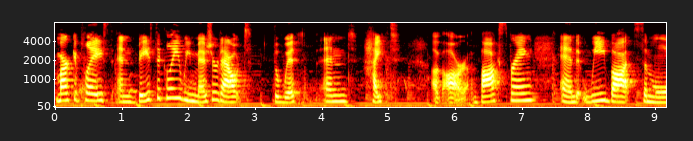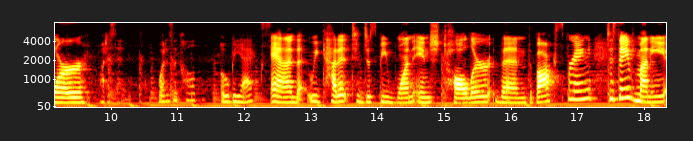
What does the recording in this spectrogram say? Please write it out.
Marketplace and basically we measured out the width and height of our box spring and we bought some more, what is it? What is it called? OBX and we cut it to just be one inch taller than the box spring. To save money,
